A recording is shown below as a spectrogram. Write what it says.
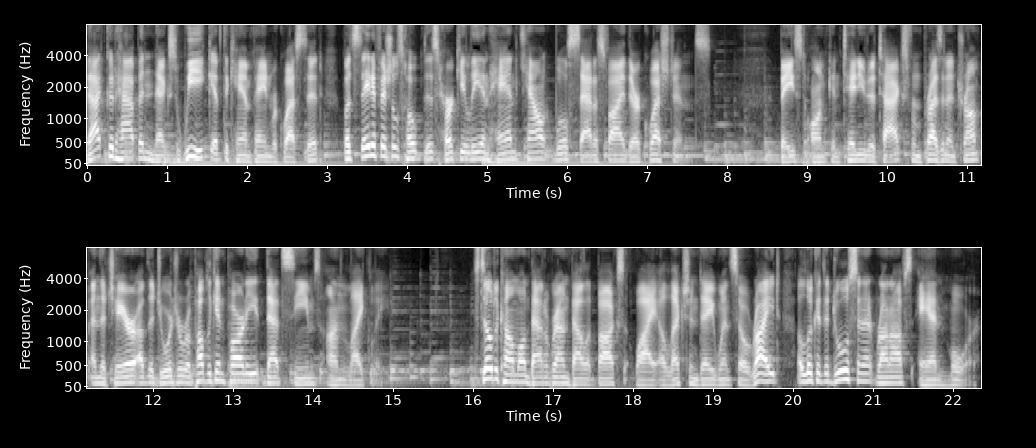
That could happen next week if the campaign requests it, but state officials hope this Herculean hand count will satisfy their questions based on continued attacks from President Trump and the chair of the Georgia Republican Party, that seems unlikely. Still to come on Battleground Ballot Box, why Election Day went so right, a look at the dual Senate runoffs, and more.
